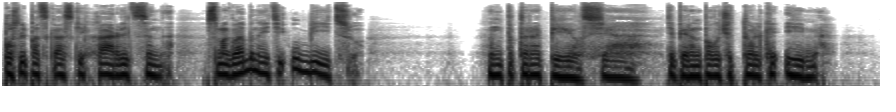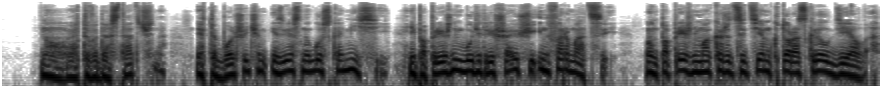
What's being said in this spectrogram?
после подсказки Харльсона, смогла бы найти убийцу — он поторопился. Теперь он получит только имя. Ну, этого достаточно. Это больше, чем известно госкомиссии, и по-прежнему будет решающей информацией. Он по-прежнему окажется тем, кто раскрыл дело.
